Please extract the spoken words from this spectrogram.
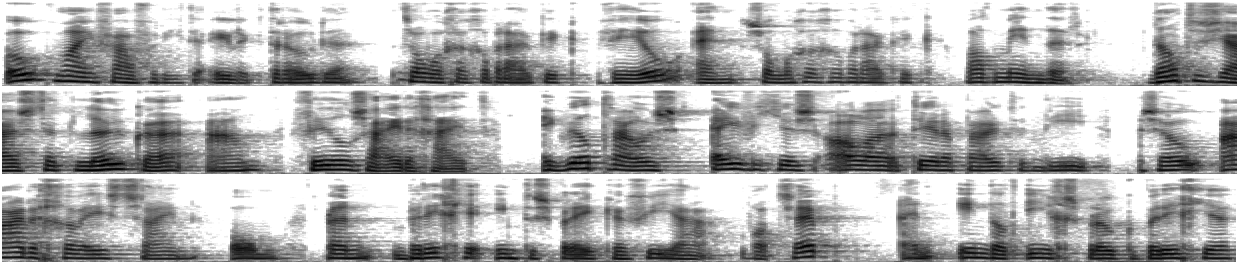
ook mijn favoriete elektroden. Sommige gebruik ik veel en sommige gebruik ik wat minder. Dat is juist het leuke aan veelzijdigheid. Ik wil trouwens eventjes alle therapeuten die zo aardig geweest zijn om een berichtje in te spreken via WhatsApp En in dat ingesproken berichtje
